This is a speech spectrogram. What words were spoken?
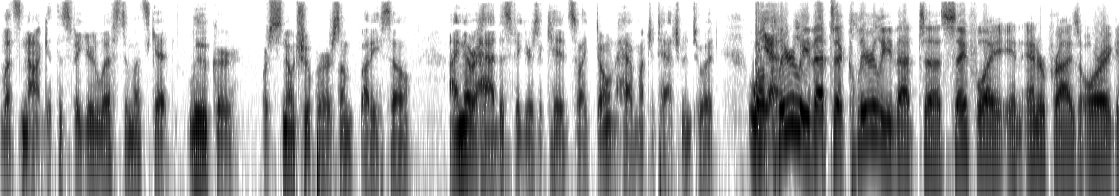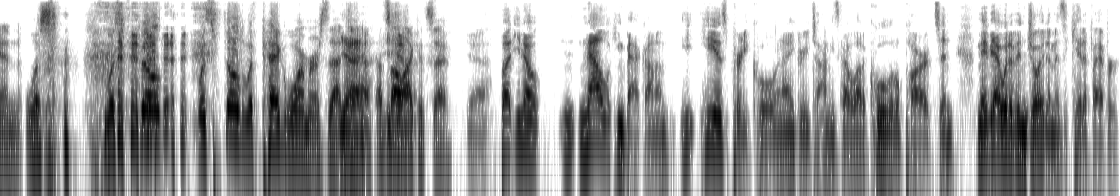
let's not get this figure list and let's get Luke or or Snowtrooper or somebody. So I never had this figure as a kid, so I don't have much attachment to it. Well, yeah, clearly that uh, clearly that uh, Safeway in Enterprise, Oregon, was was filled was filled with peg warmers that Yeah, day. That's all yeah. I could say. Yeah, but you know, now looking back on him, he he is pretty cool, and I agree, Tom. He's got a lot of cool little parts, and maybe I would have enjoyed him as a kid if I ever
